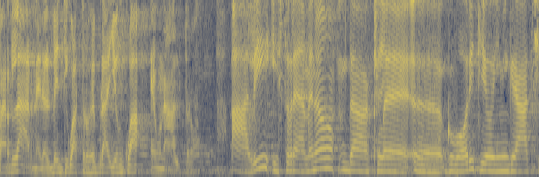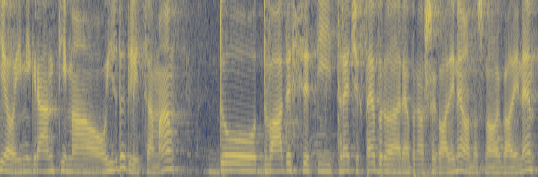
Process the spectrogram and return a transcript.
parlarne dal 24 febbraio in qua è un altro. Ali istovremeno, dakle, e, govoriti o imigraciji, o imigrantima, o izbeglicama do 23. februara prošle godine, odnosno ove godine,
